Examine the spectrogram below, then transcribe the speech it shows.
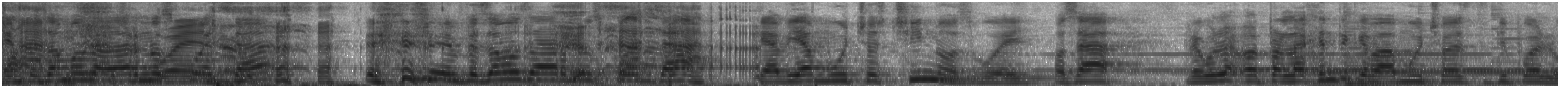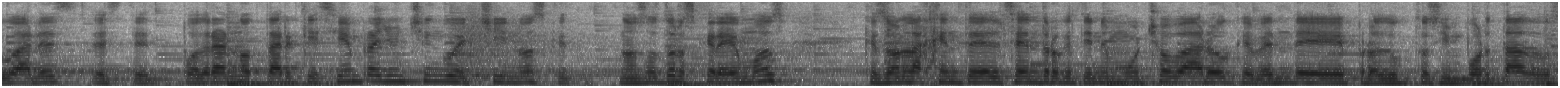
empezamos a darnos Bueno. cuenta. empezamos a darnos cuenta que había muchos chinos, güey. O sea, regular, para la gente que va mucho a este tipo de lugares, este, podrá notar que siempre hay un chingo de chinos que nosotros creemos que son la gente del centro que tiene mucho varo, que vende productos importados.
